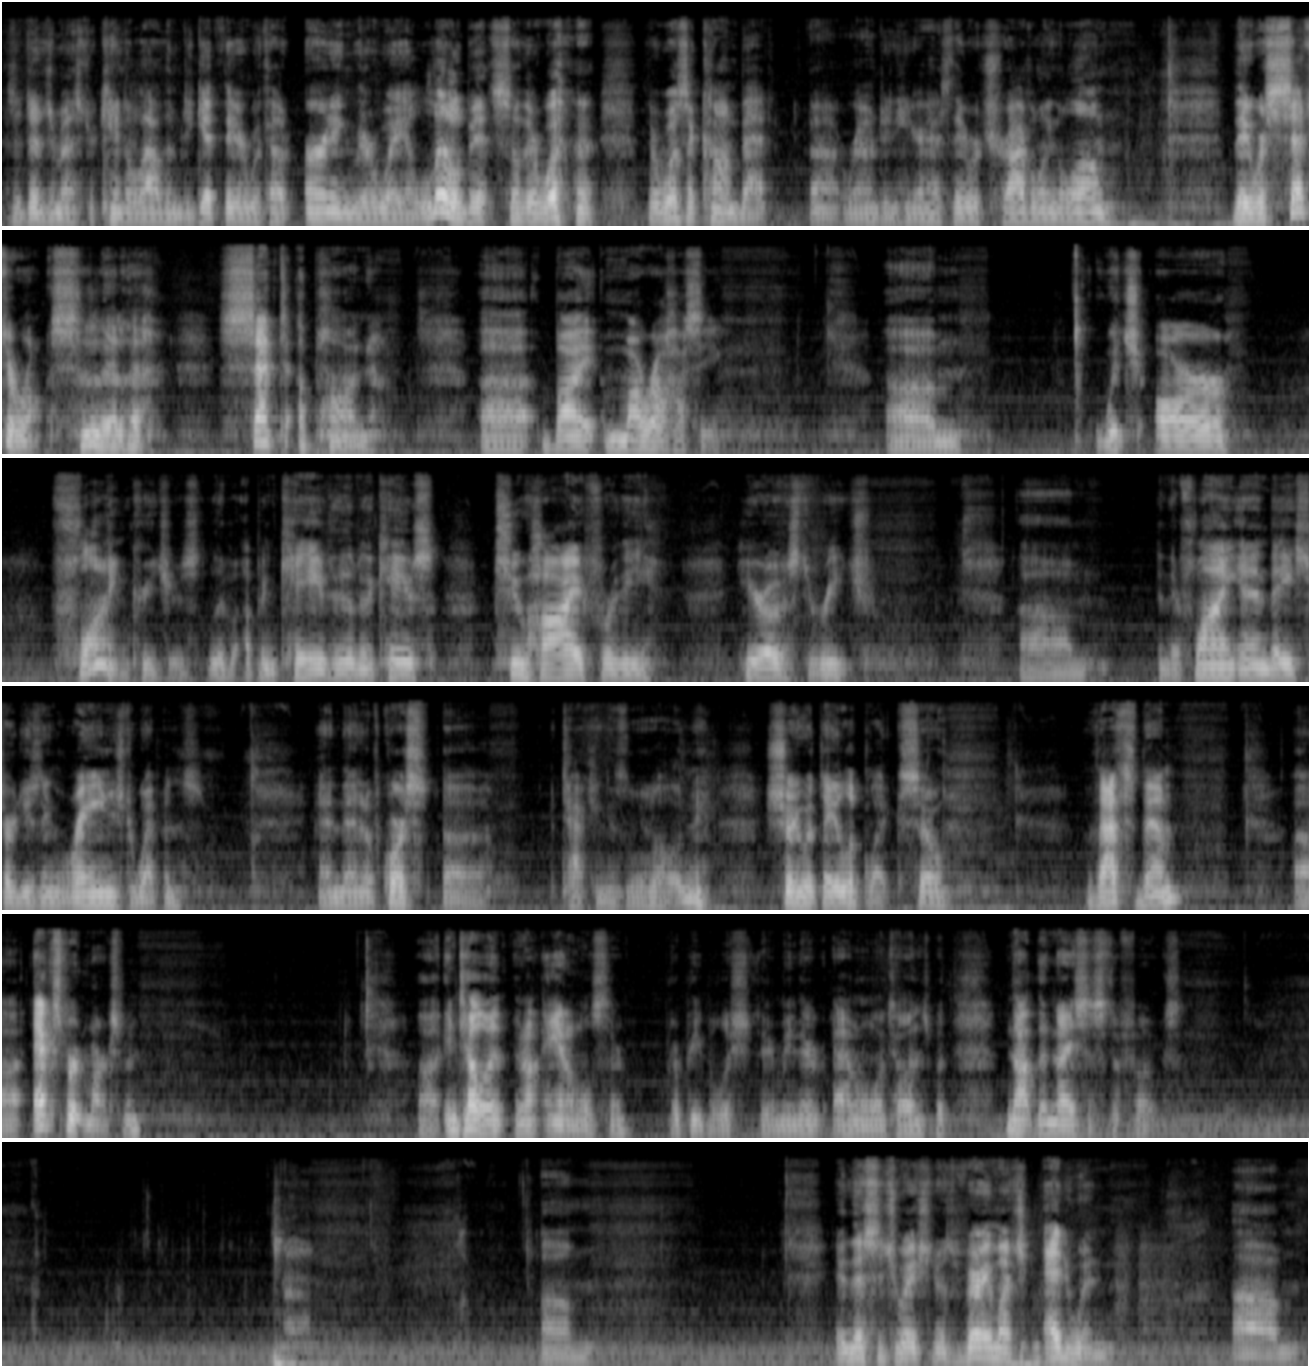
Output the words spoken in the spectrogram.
as a dungeon master can't allow them to get there without earning their way a little bit. So there was there was a combat uh, round in here as they were traveling along. They were set around, set upon uh, by Marahasi, um, which are flying creatures. Live up in caves. They live in the caves too high for the heroes to reach. Um, and they're flying, and they start using ranged weapons. And then, of course, uh, attacking as well. Let me show you what they look like. So that's them. Uh, expert marksmen. Uh, intelligent. They're not animals. They're they're peopleish. I mean, they're animal intelligence, but not the nicest of folks. Um, in this situation, it was very much Edwin um,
